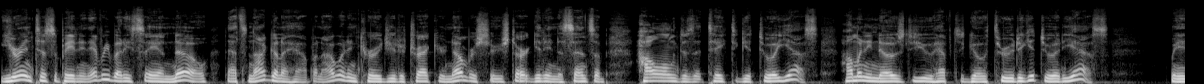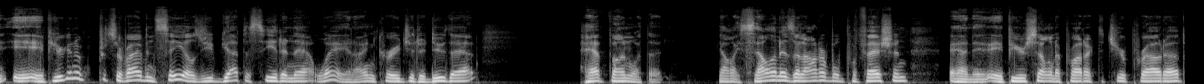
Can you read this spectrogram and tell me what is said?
you're anticipating everybody saying no that's not going to happen. I would encourage you to track your numbers so you start getting a sense of how long does it take to get to a yes? How many no's do you have to go through to get to a yes? I mean if you're going to survive in sales you've got to see it in that way and i encourage you to do that. Have fun with it. Golly selling is an honorable profession and if you're selling a product that you're proud of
